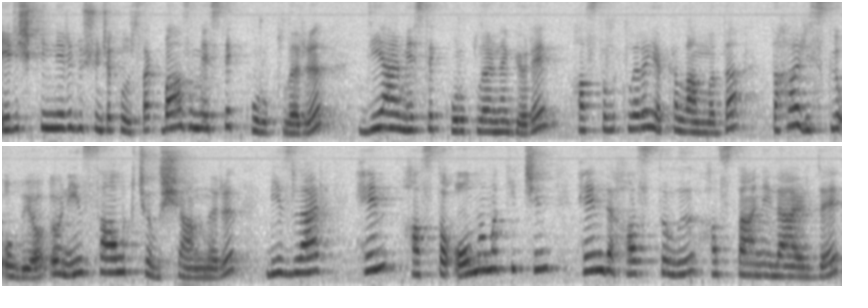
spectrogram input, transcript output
erişkinleri düşünecek olursak bazı meslek grupları diğer meslek gruplarına göre hastalıklara yakalanmada daha riskli oluyor. Örneğin sağlık çalışanları bizler hem hasta olmamak için hem de hastalığı hastanelerde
